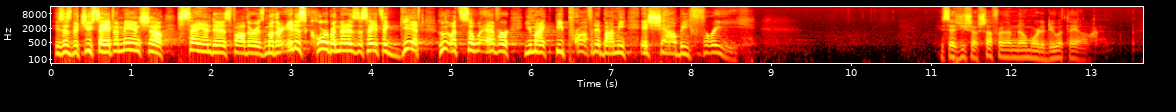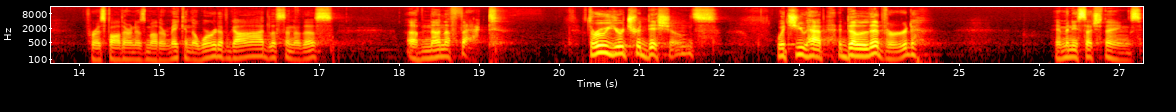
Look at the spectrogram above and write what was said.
He says, But you say, if a man shall say unto his father or his mother, It is Corban, that is to say, it's a gift, whatsoever you might be profited by me, it shall be free. He says, You shall suffer them no more to do what they ought for his father and his mother, making the word of God, listen to this, of none effect through your traditions, which you have delivered, and many such things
